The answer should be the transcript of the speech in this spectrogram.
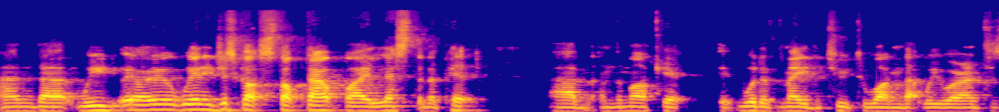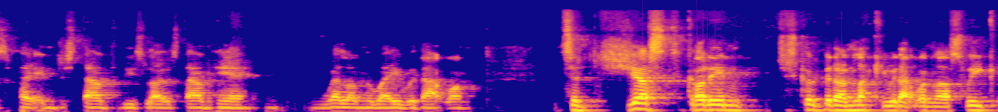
and uh, we we only just got stopped out by less than a pip, um, and the market it would have made the two to one that we were anticipating just down to these lows down here. Well on the way with that one. So just got in, just got a bit unlucky with that one last week.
